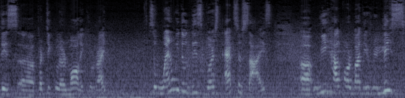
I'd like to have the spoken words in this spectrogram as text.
this uh, particular molecule, right? So when we do this burst exercise, uh, we help our body release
